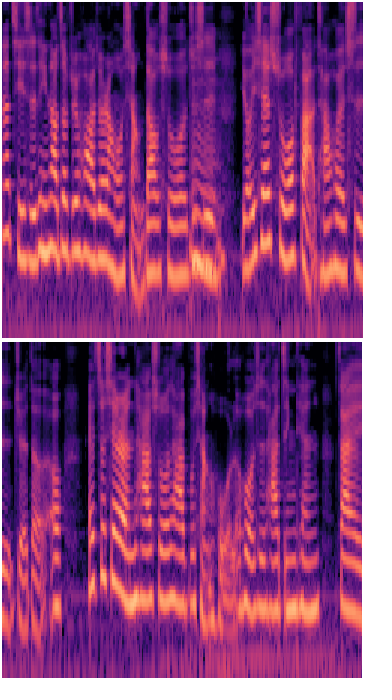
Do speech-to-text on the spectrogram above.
那其实听到这句话，就让我想到说，就是嗯有一些说法，他会是觉得哦，诶，这些人他说他不想活了，或者是他今天在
